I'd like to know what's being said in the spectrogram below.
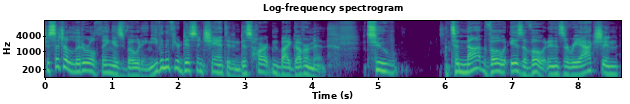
just such a literal thing as voting even if you're disenchanted and disheartened by government to to not vote is a vote and it's a reaction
